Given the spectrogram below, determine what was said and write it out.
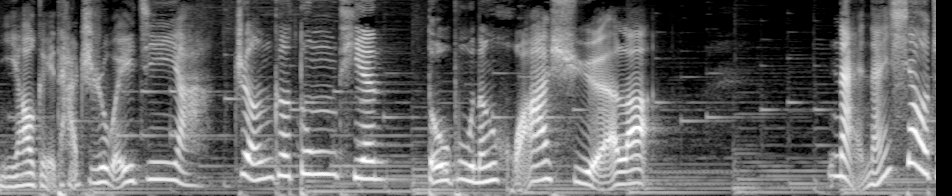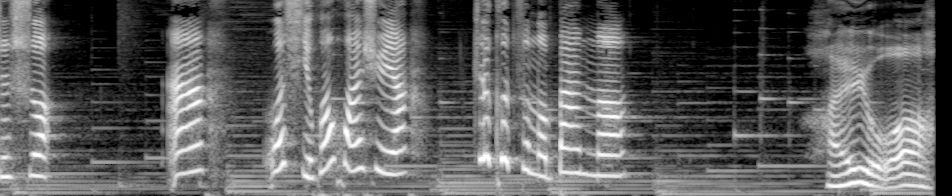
你要给它织围巾呀，整个冬天都不能滑雪了。奶奶笑着说：“啊，我喜欢滑雪呀，这可怎么办呢？”还有啊，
